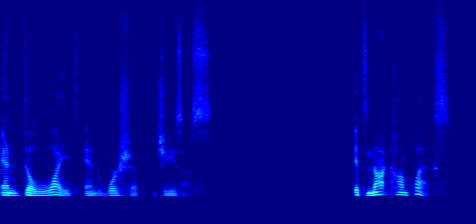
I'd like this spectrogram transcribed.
and delight and worship Jesus. It's not complex.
